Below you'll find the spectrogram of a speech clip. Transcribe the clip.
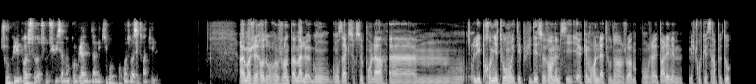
Je trouve que les postes sont suffisamment complets dans l'équipe pour qu'on soit assez tranquille moi, je vais rejoindre pas mal Gonzague sur ce point-là. Euh, les premiers tours ont été plus décevants, même si Cameron Latou, d'un joueur dont j'avais parlé, même, mais je trouve que c'est un peu tôt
